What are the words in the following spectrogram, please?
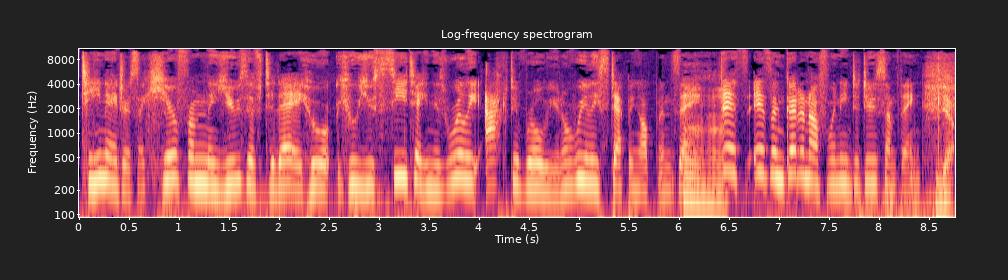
teenagers like hear from the youth of today who who you see taking this really active role you know really stepping up and saying this isn't good enough we need to do something Yeah.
